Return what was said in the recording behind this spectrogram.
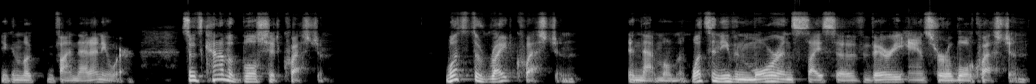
You can look and find that anywhere. So it's kind of a bullshit question. What's the right question in that moment? What's an even more incisive, very answerable question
